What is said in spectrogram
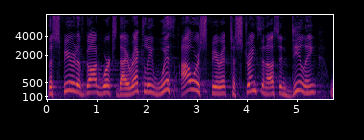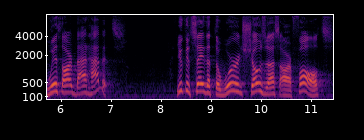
The Spirit of God works directly with our spirit to strengthen us in dealing with our bad habits. You could say that the word shows us our faults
